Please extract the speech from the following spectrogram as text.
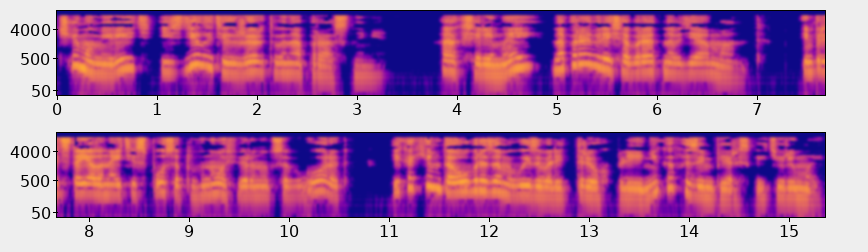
чем умереть и сделать их жертвы напрасными. Аксель и Мэй направились обратно в Диамант. Им предстояло найти способ вновь вернуться в город и каким-то образом вызволить трех пленников из имперской тюрьмы.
